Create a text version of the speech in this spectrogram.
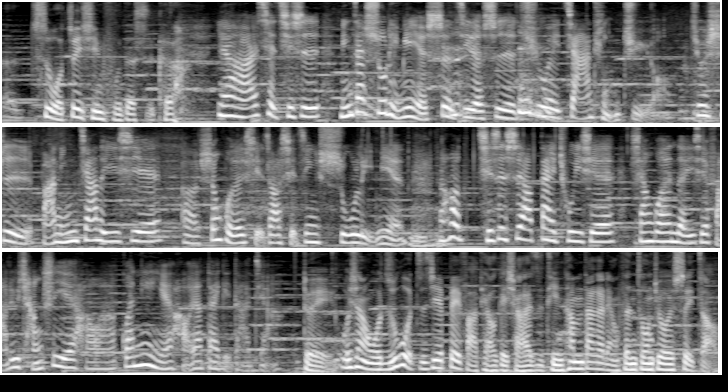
呃，是我最幸福的时刻。呀，而且其实您在书里面也设计的是趣味家庭剧哦，就是把您家的一些呃生活的写照写进书里面，然后其实是要带出一些相关的一些法律常识也好啊，观念也好，要带给大家。对，我想我如果直接背法条给小孩子听，他们大概两分钟就会睡着。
